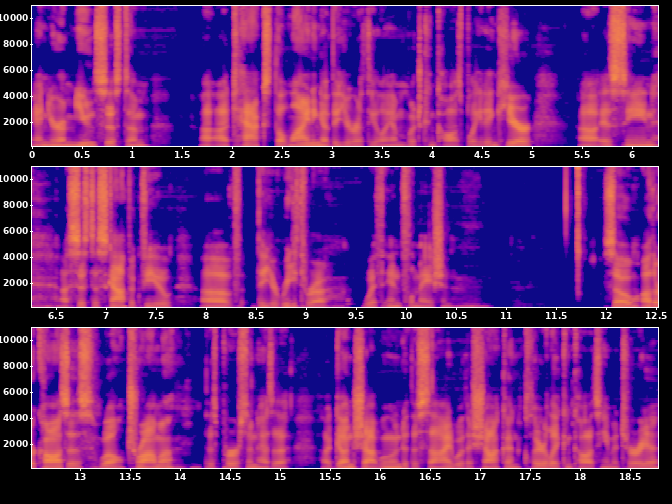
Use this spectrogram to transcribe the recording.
and your immune system uh, attacks the lining of the urothelium, which can cause bleeding. Here, uh, is seen a cystoscopic view of the urethra with inflammation. So, other causes, well, trauma. This person has a, a gunshot wound to the side with a shotgun, clearly can cause hematuria.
